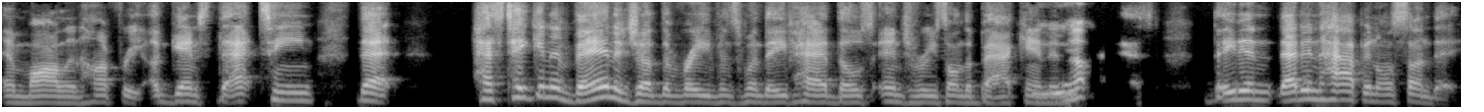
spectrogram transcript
and Marlon Humphrey against that team that has taken advantage of the Ravens when they've had those injuries on the back end. Yep. The they didn't that didn't happen on Sunday.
